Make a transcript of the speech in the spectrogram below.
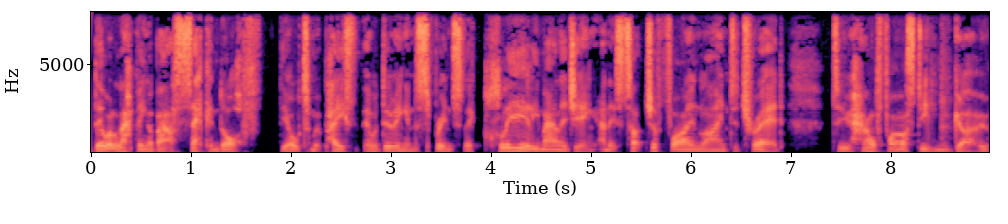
they were lapping about a second off the ultimate pace that they were doing in the sprints. They're clearly managing, and it's such a fine line to tread to how fast do you go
